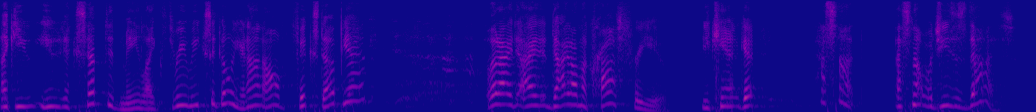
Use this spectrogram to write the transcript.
Like you, you accepted me like three weeks ago. You're not all fixed up yet? But I, I died on the cross for you. You can't get, that's not, that's not what Jesus does.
